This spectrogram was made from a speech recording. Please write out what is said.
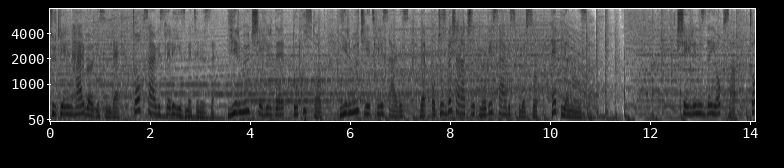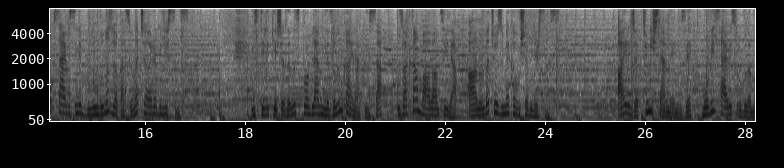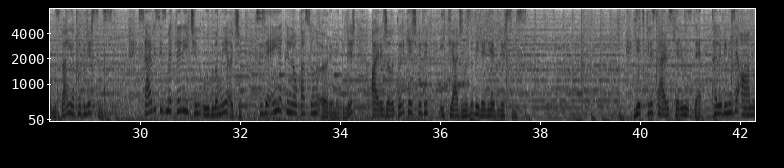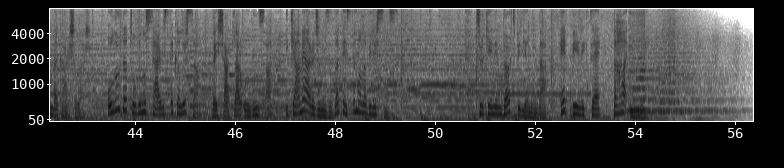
Türkiye'nin her bölgesinde TOG servisleri hizmetinizde. 23 şehirde 9 TOG, 23 yetkili servis ve 35 araçlık mobil servis filosu hep yanınızda. Şehrinizde yoksa TOG servisini bulunduğunuz lokasyona çağırabilirsiniz. Üstelik yaşadığınız problem yazılım kaynaklıysa uzaktan bağlantıyla anında çözüme kavuşabilirsiniz. Ayrıca tüm işlemlerinizi mobil servis uygulamamızdan yapabilirsiniz. Servis hizmetleri için uygulamayı açıp size en yakın lokasyonu öğrenebilir, ayrıcalıkları keşfedip ihtiyacınızı belirleyebilirsiniz. Yetkili servislerimiz de talebinizi anında karşılar. Olur da TOG'unuz serviste kalırsa ve şartlar uygunsa ikame aracınızı da teslim alabilirsiniz. Türkiye'nin dört bir yanında hep birlikte daha iyi.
